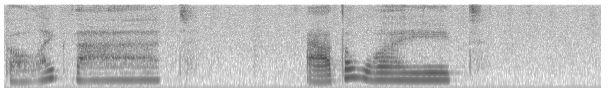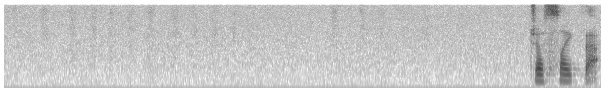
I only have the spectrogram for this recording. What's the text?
go like that, add the white, just like that.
